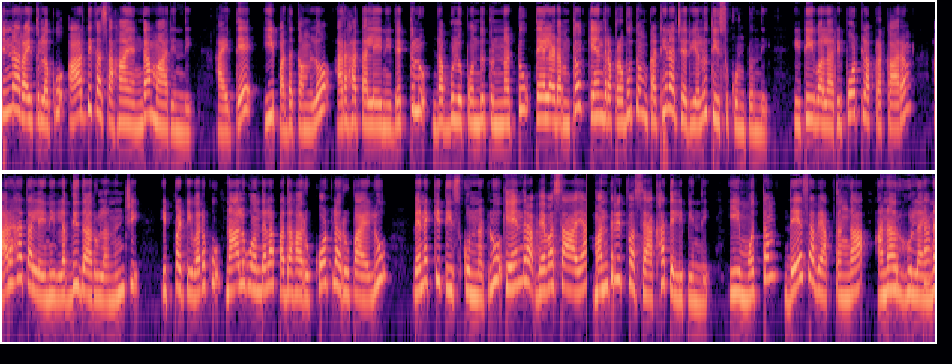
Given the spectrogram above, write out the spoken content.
చిన్న రైతులకు ఆర్థిక సహాయంగా మారింది. అయితే ఈ పథకంలో అర్హత లేని వ్యక్తులు డబ్బులు పొందుతున్నట్టు తేలడంతో కేంద్ర ప్రభుత్వం కఠిన చర్యలు తీసుకుంటుంది. ఇటీవల రిపోర్ట్ల ప్రకారం అర్హత లేని లబ్ధిదారుల నుంచి ఇప్పటి వరకు నాలుగు వందల పదహారు కోట్ల రూపాయలు వెనక్కి తీసుకున్నట్లు కేంద్ర వ్యవసాయ మంత్రిత్వ శాఖ తెలిపింది. ఈ మొత్తం దేశవ్యాప్తంగా అనర్హులైన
